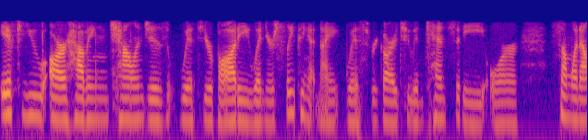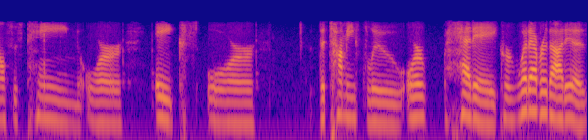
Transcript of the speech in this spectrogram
if you are having challenges with your body when you're sleeping at night with regard to intensity or someone else's pain or aches or the tummy flu or headache or whatever that is,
